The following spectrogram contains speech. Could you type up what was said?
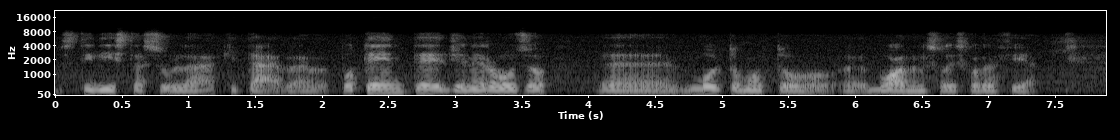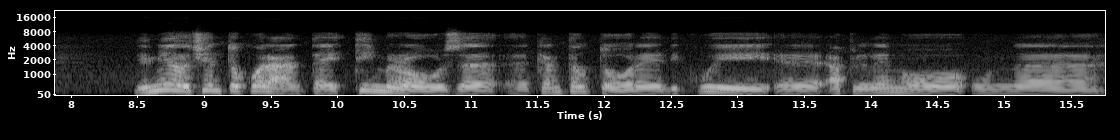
stilista sulla chitarra, potente, generoso, eh, molto molto eh, buona la sua discografia. Nel 1940 è Tim Rose, eh, cantautore di cui eh, apriremo un eh,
